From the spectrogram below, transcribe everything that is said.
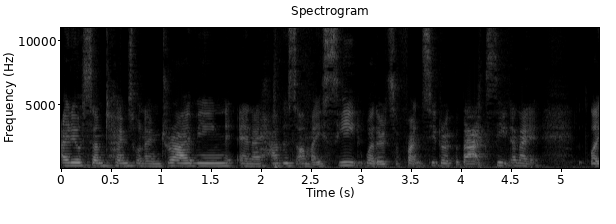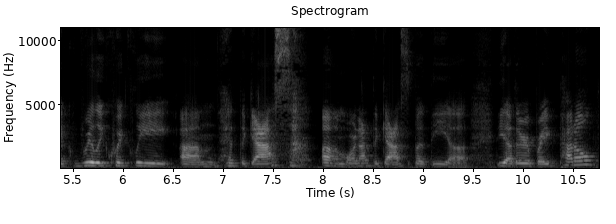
I know sometimes when I'm driving and I have this on my seat, whether it's the front seat or the back seat, and I like really quickly um, hit the gas, um, or not the gas, but the, uh, the other brake pedal,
